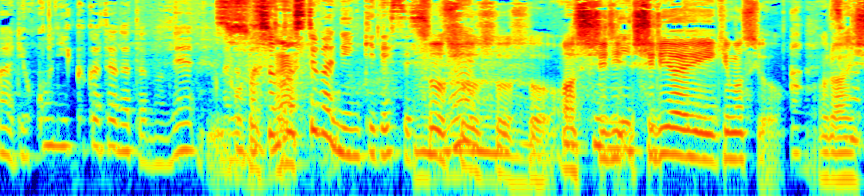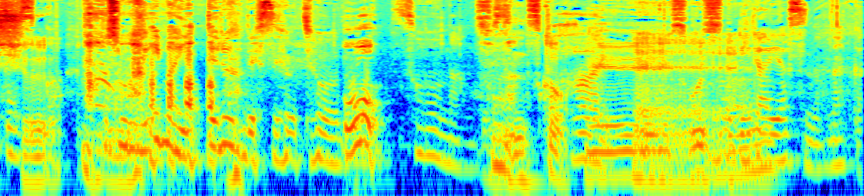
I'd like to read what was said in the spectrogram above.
まあ旅行に行く方々のね、あの場所としては人気ですしね。そうそうそうそう。あ、知り、知り合い行きますよ。来週。私も今行ってるんですよ、ちょうど。おそうなんです。そうなんですか。はい。えー、そうですリライアスの中。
